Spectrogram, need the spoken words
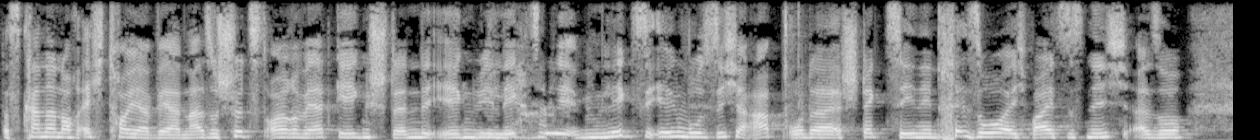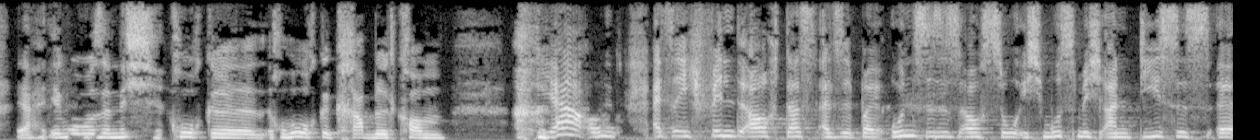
Das kann dann auch echt teuer werden. Also schützt eure Wertgegenstände irgendwie, legt sie, legt sie irgendwo sicher ab oder steckt sie in den Tresor, ich weiß es nicht. Also ja, irgendwo, wo sie nicht hochge, hochgekrabbelt kommen. Ja, und also ich finde auch, dass, also bei uns ist es auch so, ich muss mich an dieses äh,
